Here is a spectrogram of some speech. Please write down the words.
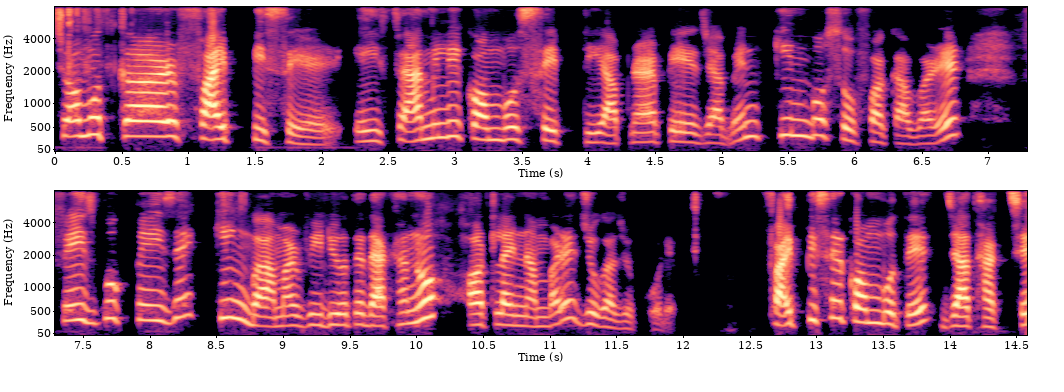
চমৎকার ফাইভ পিসের এই ফ্যামিলি কম্বো সেটটি আপনারা পেয়ে যাবেন কিনবো সোফা কাভারের ফেসবুক পেজে কিংবা আমার ভিডিওতে দেখানো হটলাইন নাম্বারে যোগাযোগ করে। ফাইভ পিসের কম্বোতে যা থাকছে,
